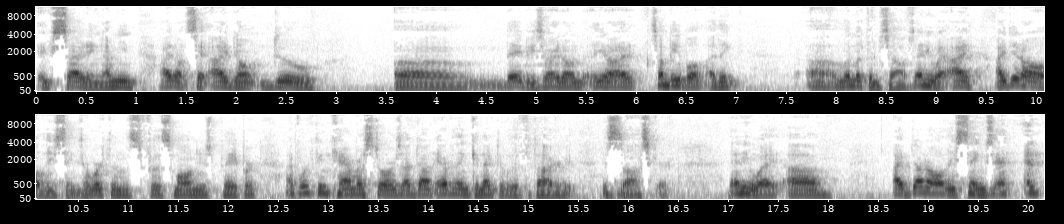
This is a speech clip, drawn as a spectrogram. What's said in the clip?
exciting. I mean, I don't say I don't do uh, babies, or I don't. You know, I, some people I think uh, limit themselves. Anyway, I, I did all of these things. I worked in this, for the small newspaper. I've worked in camera stores. I've done everything connected with photography. This is Oscar. Anyway, uh, I've done all these things, and and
